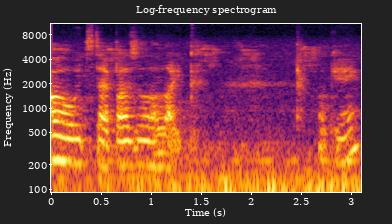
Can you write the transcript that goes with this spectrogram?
Oh, it's that puzzle I like. Okay.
